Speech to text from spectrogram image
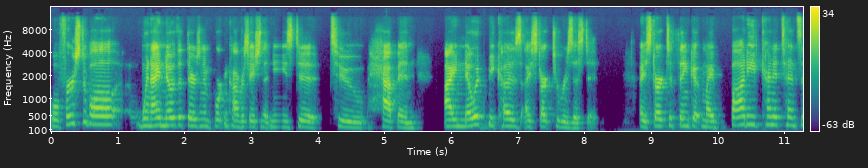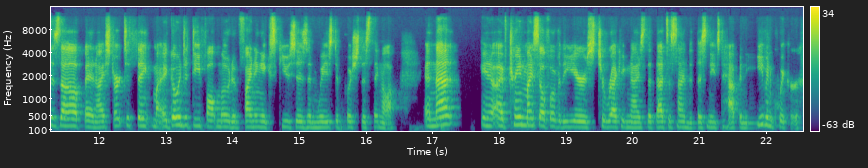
Well, first of all, when I know that there's an important conversation that needs to to happen, I know it because I start to resist it. I start to think my body kind of tenses up and I start to think my I go into default mode of finding excuses and ways to push this thing off. And that you know, I've trained myself over the years to recognize that that's a sign that this needs to happen even quicker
